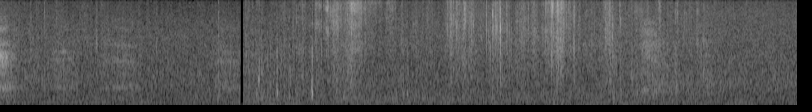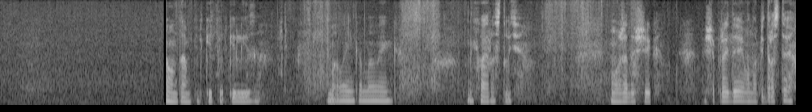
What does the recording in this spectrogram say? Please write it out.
Вон там тільки-тільки лізе. Маленька, маленька. Нехай ростуть. Може дощик ще пройде і воно підросте.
